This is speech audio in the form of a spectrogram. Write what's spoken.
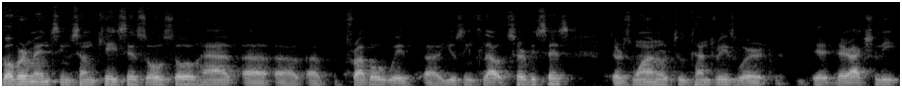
governments in some cases also have uh, uh, uh, trouble with using cloud services. There's one or two countries where they're actually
